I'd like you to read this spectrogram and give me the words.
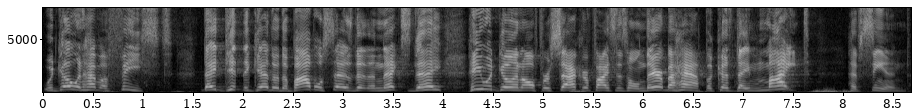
would go and have a feast, they'd get together. The Bible says that the next day he would go and offer sacrifices on their behalf because they might have sinned.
